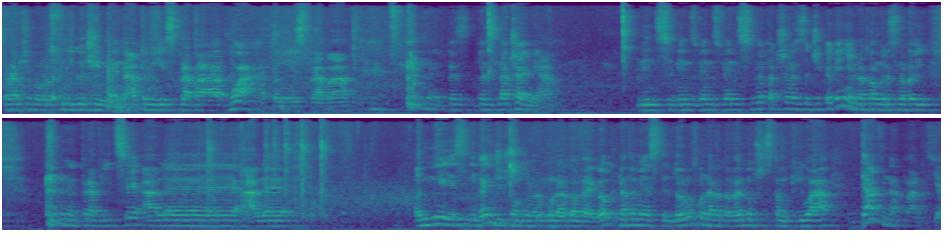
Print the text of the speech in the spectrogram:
to tam się po prostu nie godzimy, no, a to nie jest sprawa błaha, to nie jest sprawa bez, bez znaczenia. Więc, więc, więc, więc my patrzymy z zaciekawieniem na Kongres Nowej Prawicy, ale, ale on nie jest, nie będzie członkiem Ruchu Narodowego, natomiast do Ruchu Narodowego przystąpiła dawna partia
